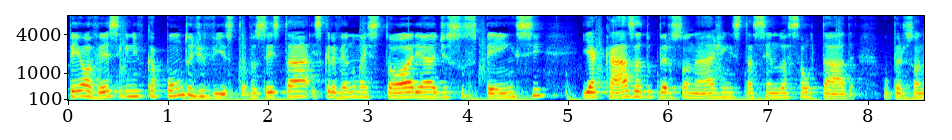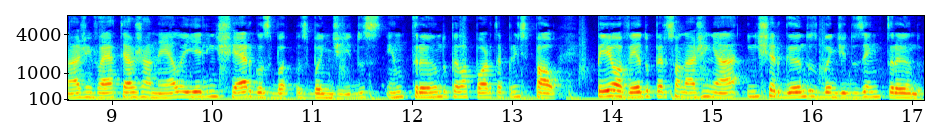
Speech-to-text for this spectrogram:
POV significa ponto de vista. Você está escrevendo uma história de suspense e a casa do personagem está sendo assaltada. O personagem vai até a janela e ele enxerga os, ba os bandidos entrando pela porta principal. POV do personagem A enxergando os bandidos entrando,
